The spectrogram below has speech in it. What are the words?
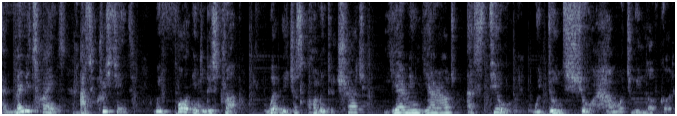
And many times, as Christians, we fall into this trap where we just come into church year in, year out, and still we don't show how much we love God.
